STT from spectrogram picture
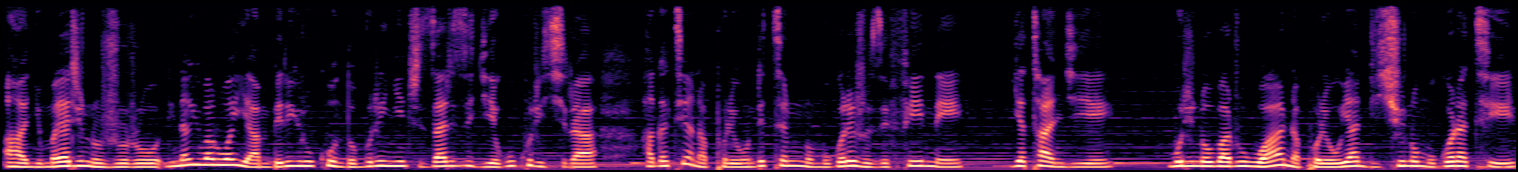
Aha nyuma ya rino joro ni na yo ibaruwa ya mbere y'urukundo muri nyinshi zari zigiye gukurikira hagati ya Napoleon ndetse n'uno mugore Josephine. Yatangiye. Muri no baruwa Napoleon yandikiye uno mugore ati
